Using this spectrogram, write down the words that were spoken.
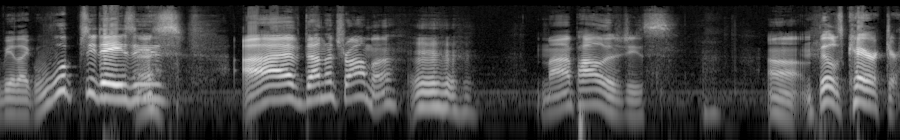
Be like, whoopsie daisies. I've done a trauma. My apologies. Um, Builds character.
